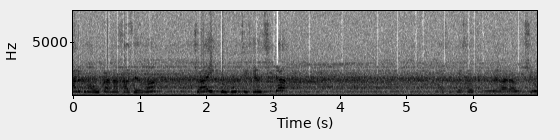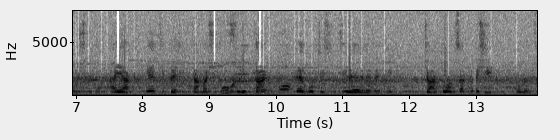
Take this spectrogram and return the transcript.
არგმა უკანა ხაზელმა ჩაიგდო გუთი ხელში და საერთოდ ვეღარავინ შეუშლიდა. აი აქ ერთი ფეხით თამაში ბუხლითან ფეხბურთის მცირე ელემენტი ჩართო ამ საქმეში, რომელიც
